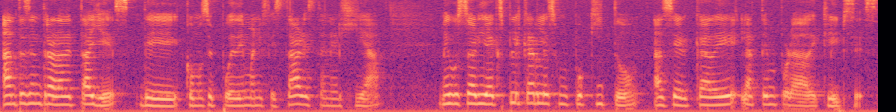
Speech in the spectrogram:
antes de entrar a detalles de cómo se puede manifestar esta energía, me gustaría explicarles un poquito acerca de la temporada de eclipses.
